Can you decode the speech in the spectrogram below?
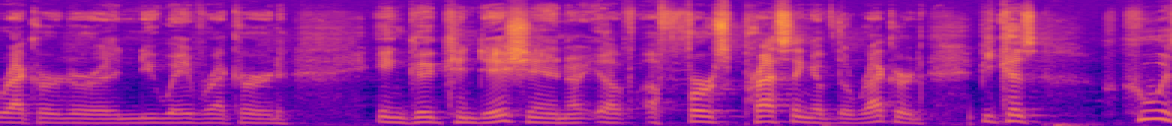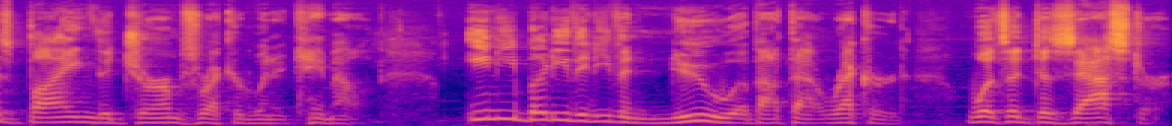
record or a new wave record in good condition a, a first pressing of the record because who was buying the germs record when it came out anybody that even knew about that record was a disaster.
